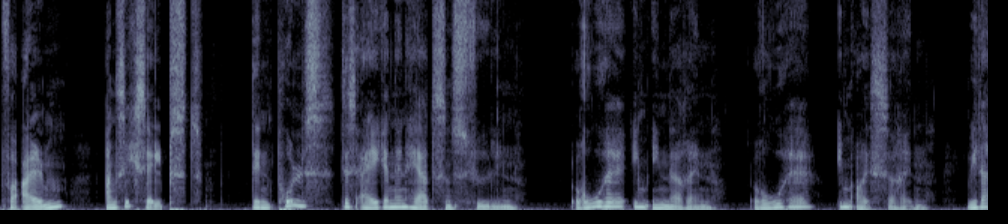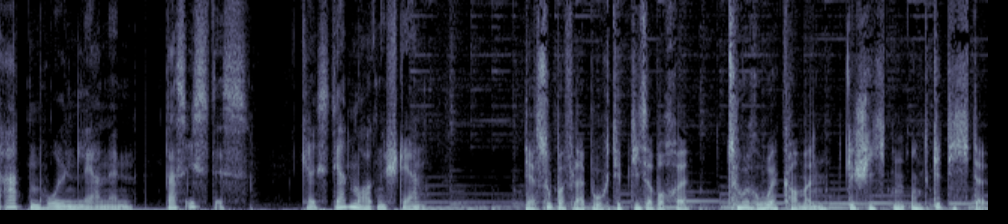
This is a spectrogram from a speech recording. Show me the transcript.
vor allem an sich selbst. Den Puls des eigenen Herzens fühlen. Ruhe im Inneren, Ruhe im Äußeren. Wieder Atem holen lernen. Das ist es. Christian Morgenstern. Der Superfly-Buchtipp dieser Woche zur Ruhe kommen. Geschichten und Gedichte.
